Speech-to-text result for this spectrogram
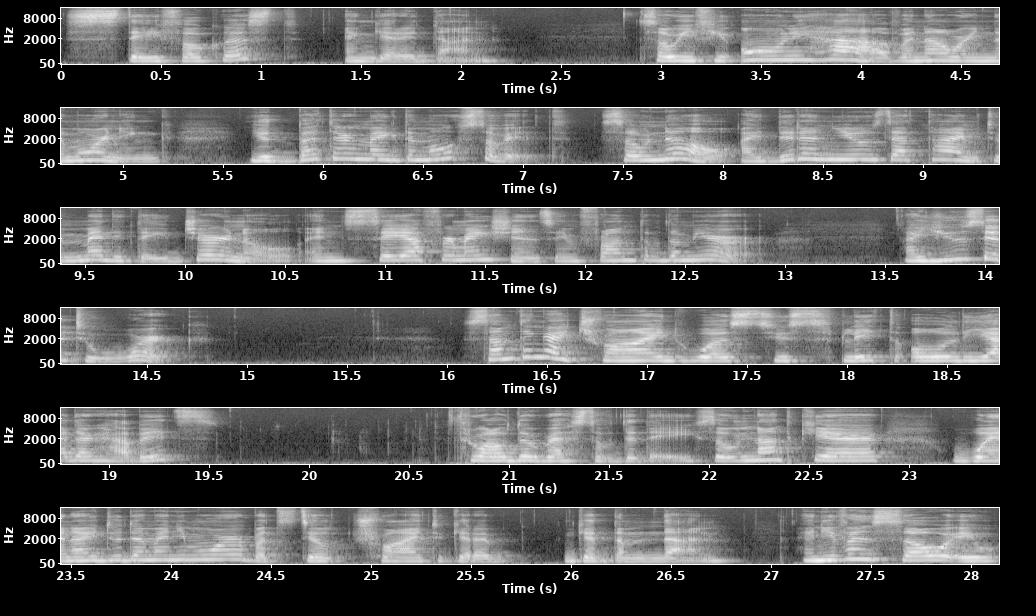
stay focused, and get it done. So if you only have an hour in the morning, you'd better make the most of it. So, no, I didn't use that time to meditate, journal, and say affirmations in front of the mirror. I used it to work. Something I tried was to split all the other habits throughout the rest of the day. So, not care when I do them anymore, but still try to get, a, get them done. And even so, it,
